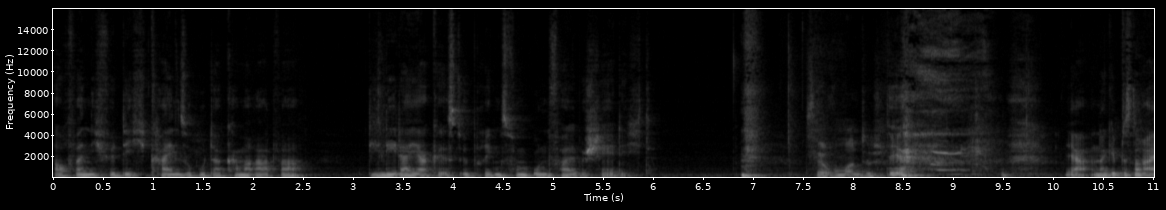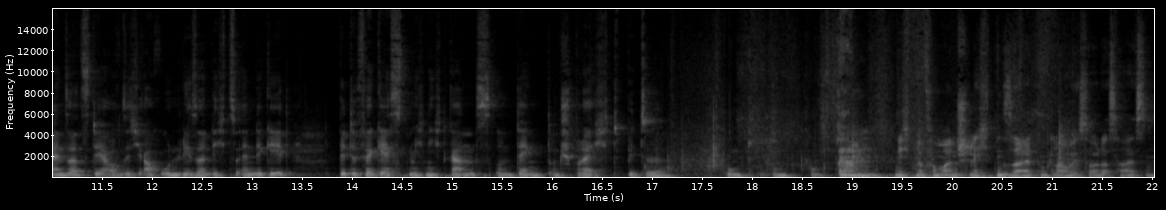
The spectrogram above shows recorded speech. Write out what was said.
auch wenn ich für dich kein so guter Kamerad war. Die Lederjacke ist übrigens vom Unfall beschädigt. Sehr romantisch. Ja. Ja, und dann gibt es noch einen Satz, der offensichtlich auch unleserlich zu Ende geht. Bitte vergesst mich nicht ganz und denkt und sprecht bitte Punkt, Punkt, Punkt. Nicht nur von meinen schlechten Seiten, glaube ich, soll das heißen.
